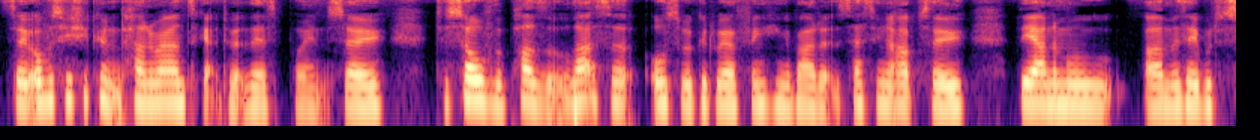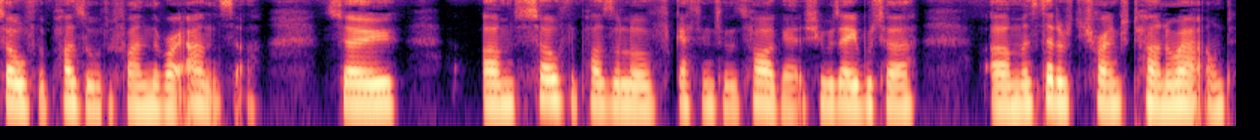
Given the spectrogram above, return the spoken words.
So obviously she couldn't turn around to get to it at this point. So to solve the puzzle, that's a, also a good way of thinking about it, setting it up so the animal um, is able to solve the puzzle to find the right answer. So um, to solve the puzzle of getting to the target, she was able to, um, instead of trying to turn around,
